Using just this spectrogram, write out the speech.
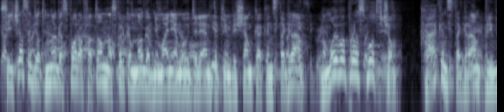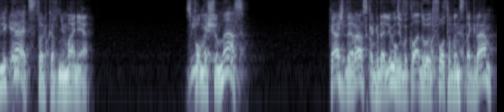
Сейчас идет много споров о том, насколько много внимания мы уделяем таким вещам, как Инстаграм. Но мой вопрос вот в чем. Как Инстаграм привлекает столько внимания? С помощью нас. Каждый раз, когда люди выкладывают фото в Инстаграм,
